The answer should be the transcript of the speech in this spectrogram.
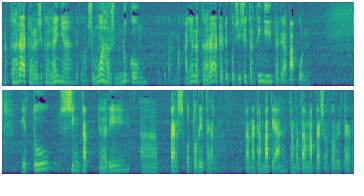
negara adalah segalanya gitu kan. Semua harus mendukung gitu kan. Makanya negara ada di posisi tertinggi dari apa pun. Itu singkat dari uh, pers otoriter. Kan ada empat ya. Yang pertama pers otoriter.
